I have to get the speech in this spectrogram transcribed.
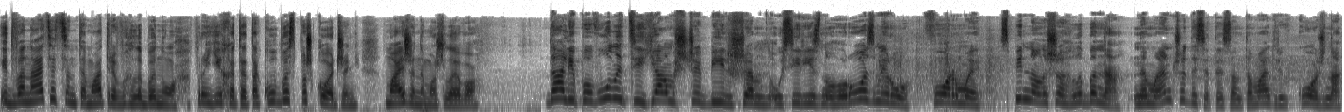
і 12 сантиметрів в глибину. Проїхати таку без пошкоджень майже неможливо. Далі по вулиці ям ще більше. Усі різного розміру, форми. Спільна лише глибина, не менше 10 сантиметрів кожна.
